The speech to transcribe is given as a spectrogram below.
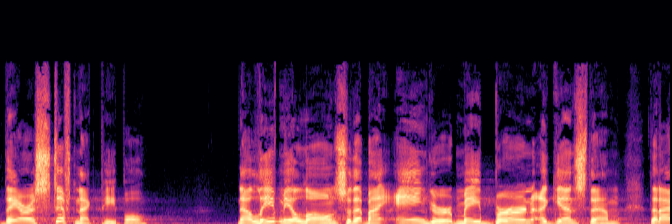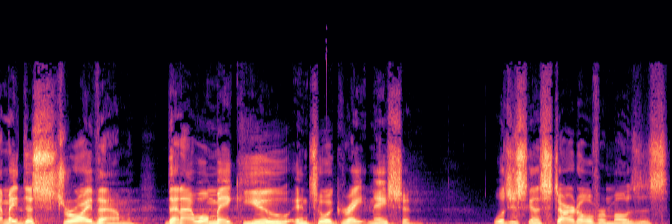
they are a stiff necked people now leave me alone so that my anger may burn against them, that I may destroy them. Then I will make you into a great nation. We're just going to start over, Moses.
